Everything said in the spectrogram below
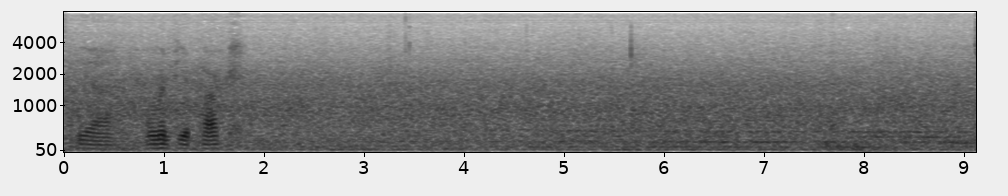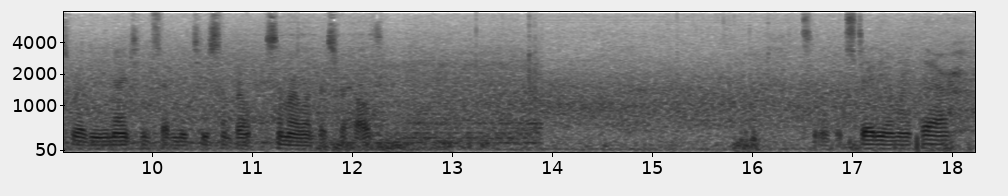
The uh, Olympia Park. It's where the 1972 Summer, Summer Olympics were held. It's Olympic Stadium right there.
